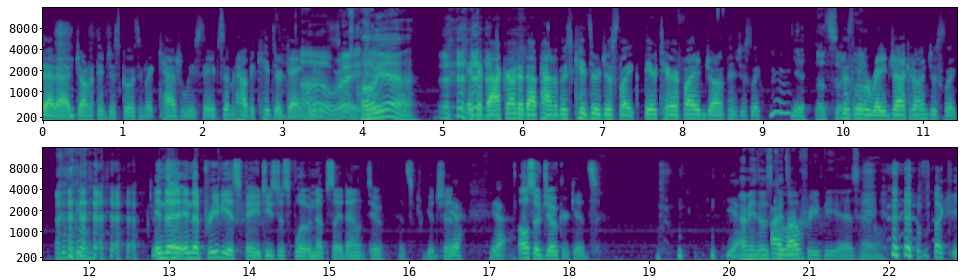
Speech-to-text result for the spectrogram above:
That uh, Jonathan just goes and like casually saves them, and how the kids are dangling. Oh, It's so right. cool. Oh, yeah. In the background of that panel, those kids are just like they're terrified, and Jonathan's just like hmm, Yeah. That's so with his cool. little rain jacket on, just like just being, In the in the previous page, he's just floating upside down too. That's for good shit. yeah, yeah, Also, Joker kids. yeah. I mean, those I kids are love creepy as hell. Fuck yeah.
